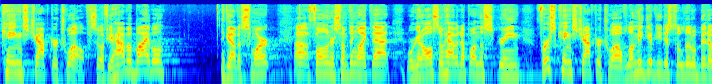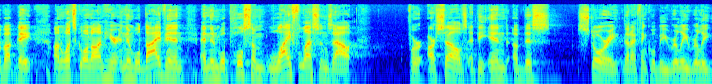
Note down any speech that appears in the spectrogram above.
Kings chapter 12. So if you have a Bible, if you have a smart uh, phone or something like that, we're going to also have it up on the screen. 1 Kings chapter 12. Let me give you just a little bit of update on what's going on here, and then we'll dive in, and then we'll pull some life lessons out for ourselves at the end of this story that I think will be really, really,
